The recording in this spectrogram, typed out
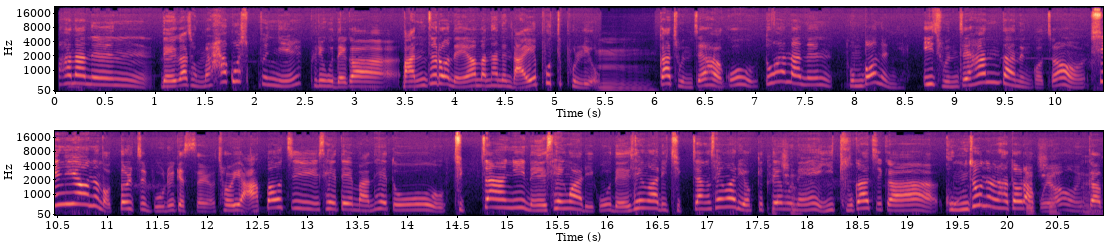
하나는 내가 정말 하고 싶은 일, 그리고 내가 만들어내야만 하는 나의 포트폴리오. 음. 가 존재하고 또 하나는 돈 버는 일. 이 존재한다는 거죠. 시니어는 어떨지 모르겠어요. 저희 아버지 세대만 해도 직장이 내 생활이고 내 생활이 직장 생활이었기 그쵸. 때문에 이 두 가지가 공존을 하더라고요. 그쵸. 그러니까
